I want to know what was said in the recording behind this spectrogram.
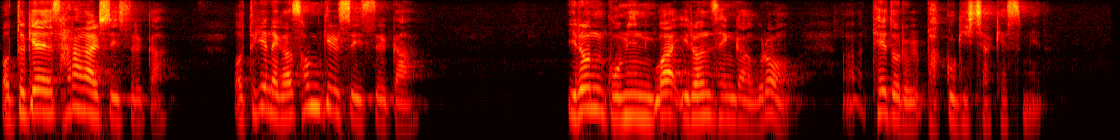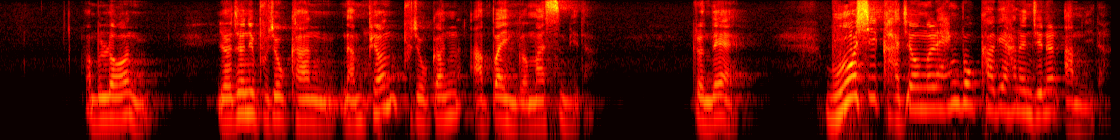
어떻게 사랑할 수 있을까? 어떻게 내가 섬길 수 있을까? 이런 고민과 이런 생각으로 어, 태도를 바꾸기 시작했습니다. 아, 물론 여전히 부족한 남편, 부족한 아빠인 거 맞습니다. 그런데 무엇이 가정을 행복하게 하는지는 압니다.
